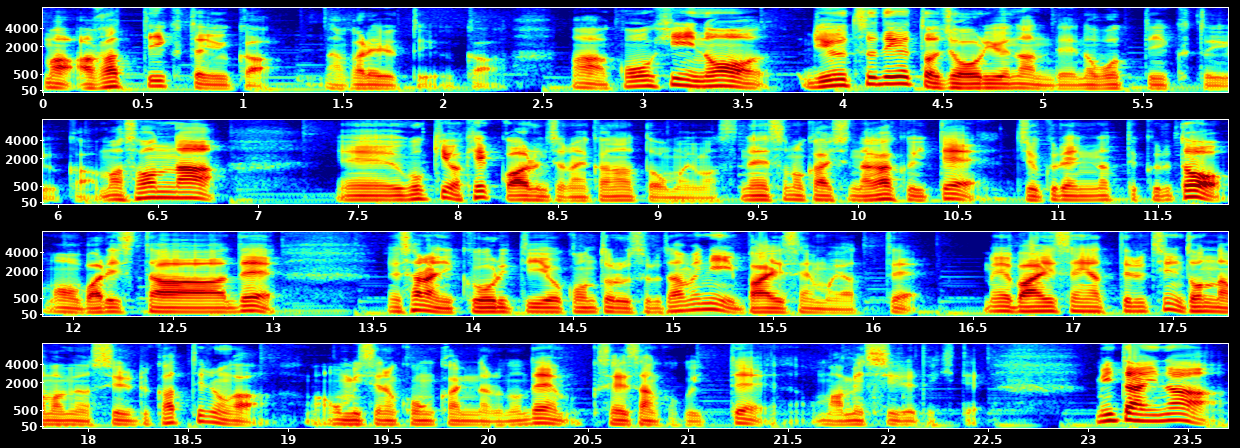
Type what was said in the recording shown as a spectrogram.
まあ、上がっていくというか、流れるというか、まあ、コーヒーの流通で言うと上流なんで登っていくというか、まあ、そんな、えー、動きは結構あるんじゃないかなと思いますね。その会社長くいて、熟練になってくると、もうバリスタで、さらにクオリティをコントロールするために焙煎もやって、焙煎やってるうちにどんな豆を仕入れるかっていうのが、まあ、お店の根幹になるので、生産国行って豆仕入れてきて、みたいな、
